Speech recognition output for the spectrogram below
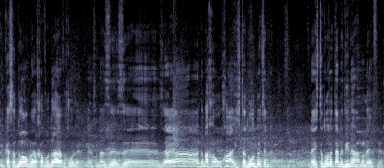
פנקס אדום, לא היה לך עבודה וכולי. כן, זאת אומרת, זה, זה, זה היה אדמה חרוכה. ההסתדרות בעצם, להסתדרות הייתה מדינה, לא להפך.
